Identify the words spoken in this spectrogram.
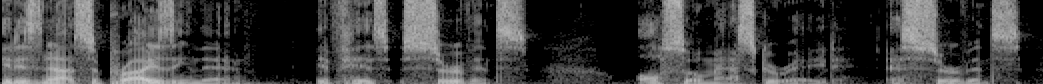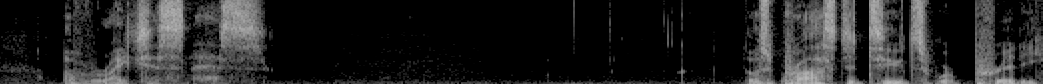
It is not surprising then if his servants also masquerade as servants of righteousness. Those prostitutes were pretty.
